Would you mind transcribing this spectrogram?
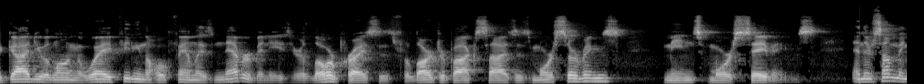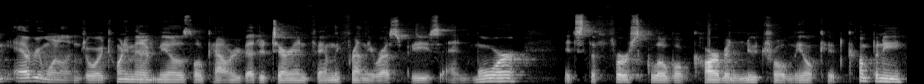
to guide you along the way. Feeding the whole family has never been easier. Lower prices for larger box sizes, more servings means more savings. And there's something everyone will enjoy 20 minute meals, low calorie, vegetarian, family friendly recipes, and more. It's the first global carbon neutral meal kit company.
